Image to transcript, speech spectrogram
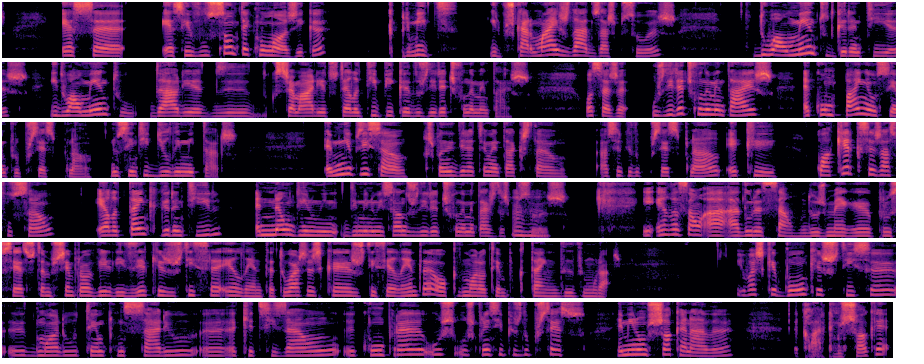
essa, essa evolução tecnológica que permite ir buscar mais dados às pessoas, do aumento de garantias e do aumento da área de, do que se chama área tutela típica dos direitos fundamentais. Ou seja, os direitos fundamentais acompanham sempre o processo penal, no sentido de o limitar. A minha posição, respondendo diretamente à questão acerca do processo penal, é que qualquer que seja a solução, ela tem que garantir a não diminuição dos direitos fundamentais das uhum. pessoas. Uhum. E em relação à, à duração dos megaprocessos, estamos sempre a ouvir dizer que a justiça é lenta. Tu achas que a justiça é lenta ou que demora o tempo que tem de demorar? Eu acho que é bom que a justiça eh, demore o tempo necessário eh, a que a decisão eh, cumpra os, os princípios do processo. A mim não me choca nada. Claro que me choca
